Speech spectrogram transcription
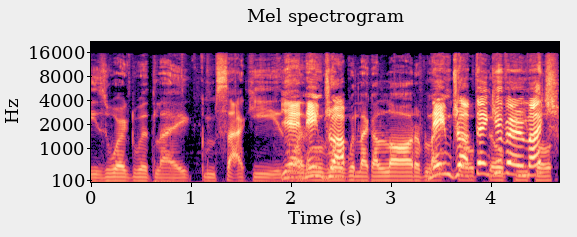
He's worked with like Msaki. He's Yeah, worked- name drop. with like a lot of like Name drop. dope, Thank you very people. much.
